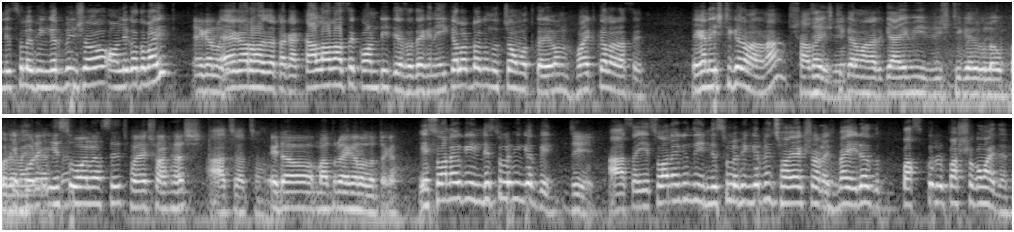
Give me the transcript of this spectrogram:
ইন্ডিসপ্লে ফিঙ্গারপ্রিন্ট সহ অনলি কত ভাই? এগারো এগারো হাজার টাকা। কালার আছে কোয়ান্টিটি আছে। দেখেন এই কালারটা কিন্তু চমৎকার এবং হোয়াইট কালার আছে। এখানে স্টিকার মারা না? সাদা। স্টিকার মারা আর কি আইমি স্টিকারগুলো উপরে এরপরে মারা এস আছে। ওয়ান আছে ছয় একশো আঠাশ। আচ্ছা আচ্ছা। এটা মাত্র এগারো হাজার টাকা। এস ওয়ানেও কি ইন্ডিসপ্লে ফিঙ্গারপ্রিন্ট জি। আচ্ছা এস ওয়ানে কিন্তু ইন্ডিসপ্লে ফিঙ্গারপ্রিন্ট ছয় একশো আঠাশ। ভাই এটা পাঁচ করে পাঁচশো কমাই দেন।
